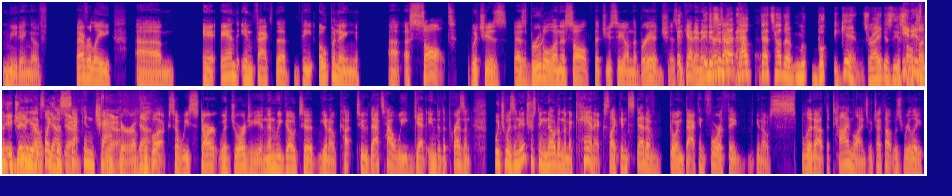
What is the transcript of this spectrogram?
meeting of Beverly, um, and, and in fact the the opening uh, assault, which is as brutal an assault that you see on the bridge as we get. And it and turns isn't out that how that's how the book begins, right? Is the assault is on the Adrian? beginning. Mel- It's like yeah. the second chapter of Yeah. the book. So we start with Georgie, and then we go to you know cut to. That's how we get into the present, which was an interesting note on the mechanics. Like instead of going back and forth, they you know split out the timelines, which I thought was really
